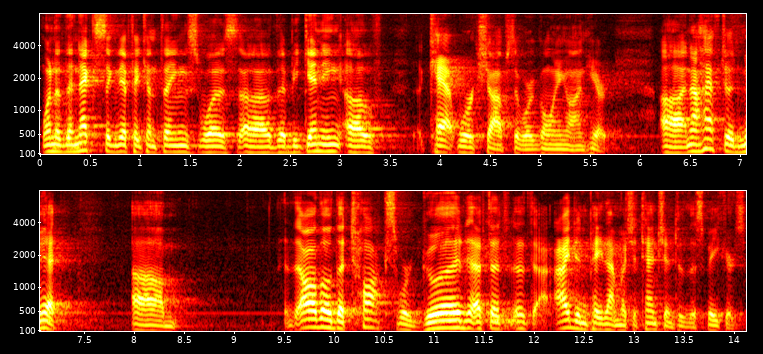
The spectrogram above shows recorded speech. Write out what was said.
one of the next significant things was uh, the beginning of CAAT workshops that were going on here. Uh, and I have to admit, um, although the talks were good, the, I didn't pay that much attention to the speakers.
